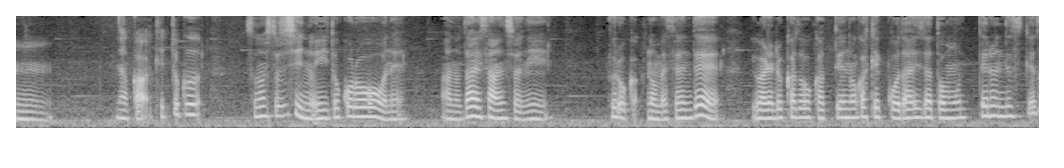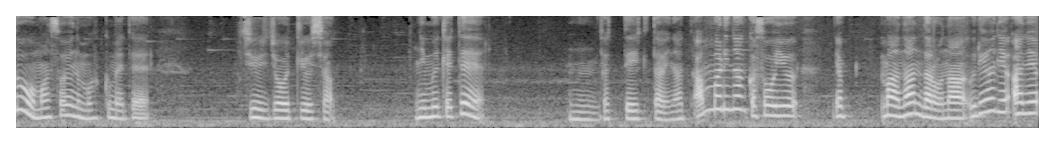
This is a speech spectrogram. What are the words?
うん、なんか結局その人自身のいいところをねあの第三者にプロの目線で言われるかどうかっていうのが結構大事だと思ってるんですけど、まあ、そういうのも含めて中上級者に向けて、うん、やっていきたいなあんまりなんかそういうやまあなんだろうな売り上げ上げ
